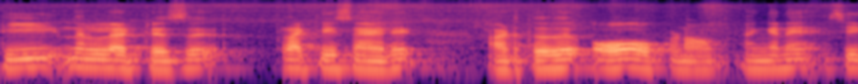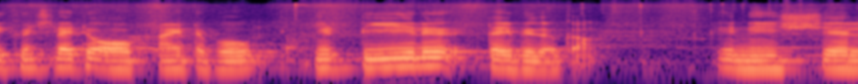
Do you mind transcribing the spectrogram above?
ടി എന്നുള്ള ലെറ്റേഴ്സ് പ്രാക്ടീസ് ആയാൽ അടുത്തത് ഒ ഓപ്പൺ ആവും. അങ്ങനെ സീക്വൻഷ്യലായിട്ട് ഓപ്പൺ ആയിട്ട് പോകും. ഇനി ടീയിൽ ടൈപ്പ് ചെയ്ത് വെക്കാം. ഇനീഷ്യൽ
